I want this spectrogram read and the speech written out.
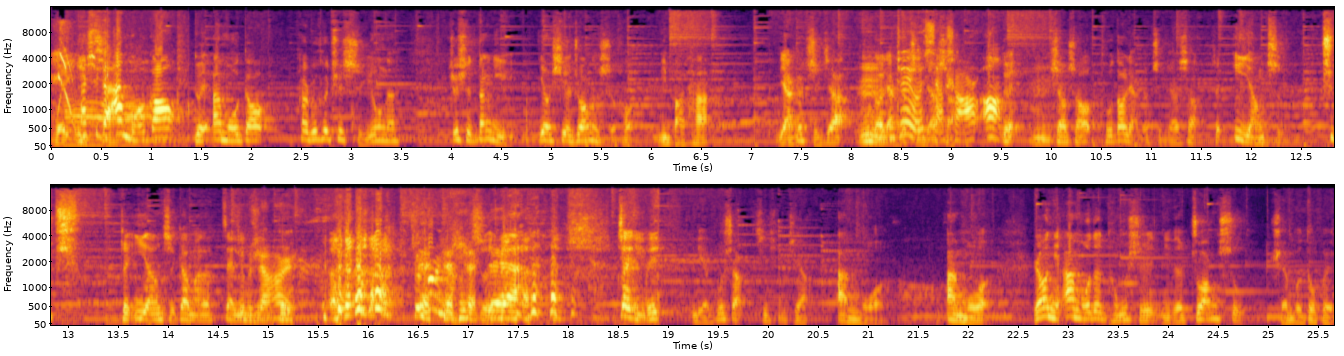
为一它是个按摩膏。对，按摩膏。它如何去使用呢？就是当你要卸妆的时候，你把它两个指甲涂到两个指甲上。这有小勺啊。对，小勺涂到两个指甲上，这一阳指，咻咻，这一阳指干嘛呢？在你脸部。这二 阳指。在你的脸部上进行这样按摩。按摩，然后你按摩的同时，你的妆束全部都会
